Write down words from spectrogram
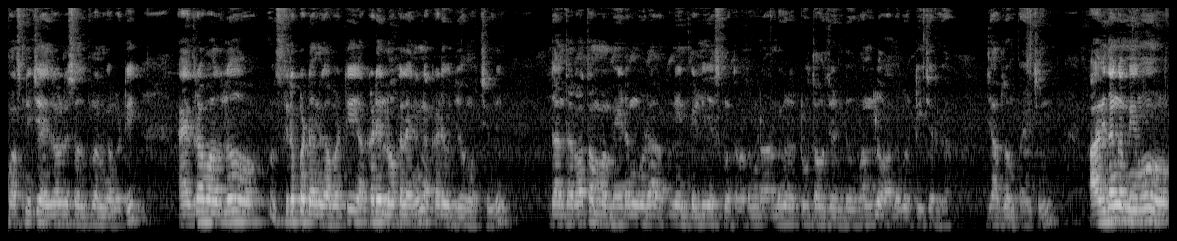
ఫస్ట్ నుంచి హైదరాబాద్లో చదువుకున్నాను కాబట్టి హైదరాబాద్లో స్థిరపడ్డాను కాబట్టి అక్కడే లోకల్ అయినా అక్కడే ఉద్యోగం వచ్చింది. దాని తర్వాత మా మేడం కూడా నేను పెళ్ళి చేసుకున్న తర్వాత కూడా ఆమె కూడా టూ థౌజండ్ వన్లో ఆమె కూడా టీచర్గా జాబ్ సంపాదించింది. ఆ విధంగా మేము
